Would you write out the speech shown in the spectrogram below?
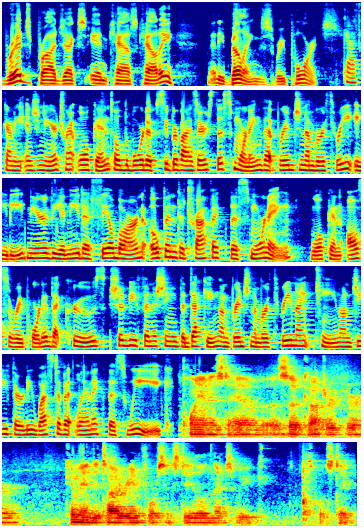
bridge projects in Cass County. Mandy Billings reports. Cass County Engineer Trent Wolken told the Board of Supervisors this morning that bridge number 380 near the Anita Sale Barn opened to traffic this morning. Wolken also reported that crews should be finishing the decking on bridge number 319 on G30 west of Atlantic this week. Plan is to have a subcontractor come in to tie reinforcing steel next week. It's supposed to take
